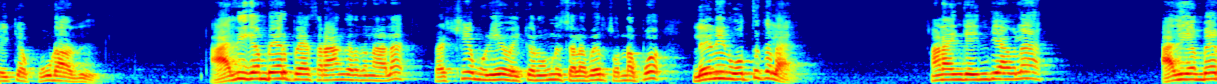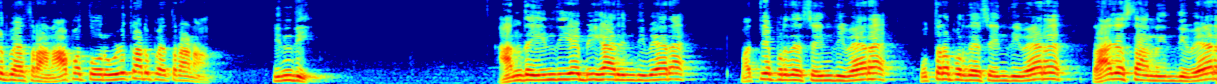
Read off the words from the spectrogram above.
வைக்கக்கூடாது. அதிகம் பேர் பேசுகிறாங்கிறதுனால ரஷ்ய மொழியை வைக்கணும்னு சில பேர் சொன்னப்போ லெனின் ஒத்துக்கலை. ஆனால் இங்கே இந்தியாவில் அதிகம் பேர் பேசுகிறான் நாற்பத்தோரு விழுக்காடு பேசுகிறானா இந்தி. அந்த இந்தியே பீகார் இந்தி வேற மத்திய பிரதேச இந்தி வேற உத்தரப்பிரதேச இந்தி வேற ராஜஸ்தான் இந்தி வேற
